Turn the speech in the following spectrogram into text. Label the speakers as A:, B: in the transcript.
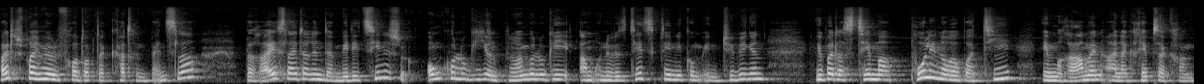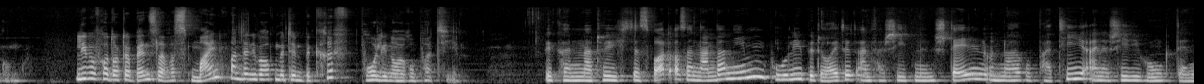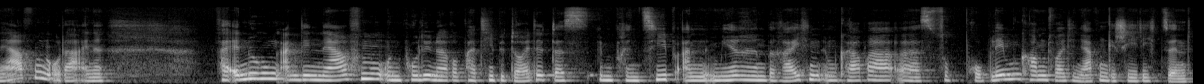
A: Heute sprechen wir mit Frau Dr. Katrin Benzler, Bereichsleiterin der medizinischen Onkologie und Pneumologie am Universitätsklinikum in Tübingen, über das Thema Polyneuropathie im Rahmen einer Krebserkrankung. Liebe Frau Dr. Benzler, was meint man denn überhaupt mit dem Begriff Polyneuropathie?
B: Wir können natürlich das Wort auseinandernehmen. Poly bedeutet an verschiedenen Stellen und Neuropathie eine Schädigung der Nerven oder eine Veränderung an den Nerven. Und Polyneuropathie bedeutet, dass im Prinzip an mehreren Bereichen im Körper äh, es zu Problemen kommt, weil die Nerven geschädigt sind.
